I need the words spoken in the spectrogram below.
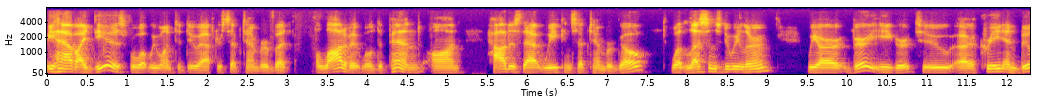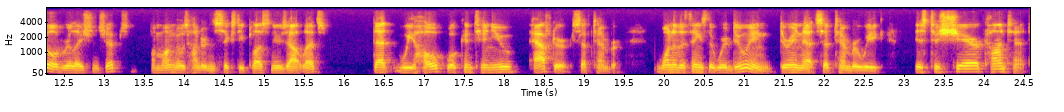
we have ideas for what we want to do after September, but a lot of it will depend on how does that week in September go? What lessons do we learn? we are very eager to uh, create and build relationships among those 160 plus news outlets that we hope will continue after September. One of the things that we're doing during that September week is to share content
